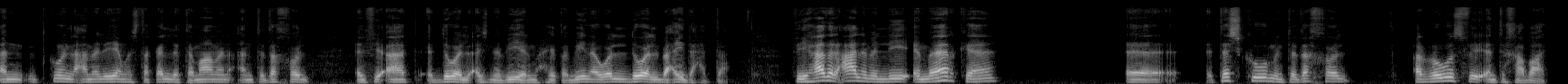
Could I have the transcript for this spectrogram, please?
أن تكون العملية مستقلة تماما عن تدخل الفئات الدول الأجنبية المحيطة بنا والدول البعيدة حتى. في هذا العالم اللي أمريكا آه، تشكو من تدخل الروس في الانتخابات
